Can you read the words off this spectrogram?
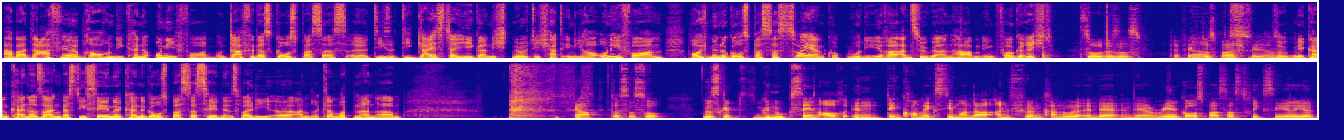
Aber dafür brauchen die keine Uniform. Und dafür, dass Ghostbusters äh, die, die Geisterjäger nicht nötig hat in ihrer Uniform, brauche ich mir nur Ghostbusters 2 angucken, wo die ihre Anzüge anhaben vor Gericht. So ist es. Perfektes ja, Beispiel. Das, also mir kann keiner sagen, dass die Szene keine Ghostbusters-Szene ist, weil die äh, andere Klamotten anhaben. Ja, das ist so. Es gibt genug Szenen auch in den Comics, die man da anführen kann oder in der, in der Real Ghostbusters Trickserie,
